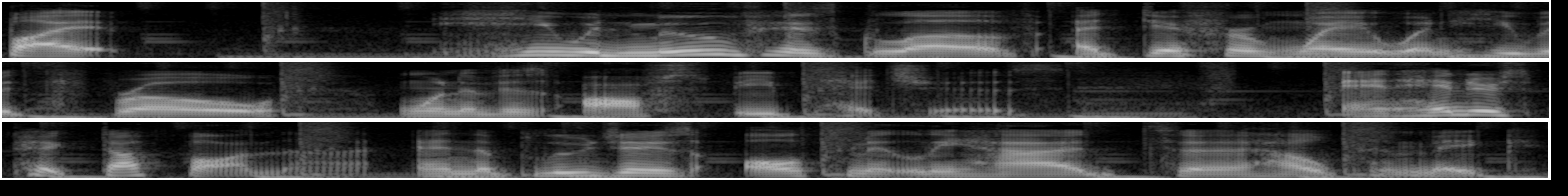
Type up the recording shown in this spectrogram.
but he would move his glove a different way when he would throw one of his off-speed pitches. And hitters picked up on that, and the Blue Jays ultimately had to help him make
